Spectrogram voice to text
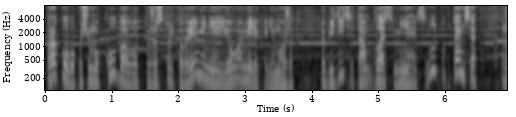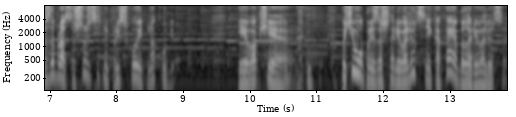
про Кубу. Почему Куба вот уже столько времени, его Америка не может победить, и там власти меняются. Ну, попытаемся разобраться, что же действительно происходит на Кубе. И вообще, почему произошла революция и какая была революция.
